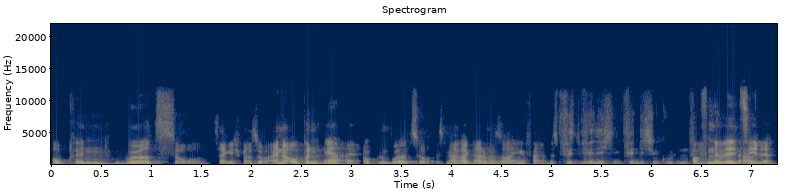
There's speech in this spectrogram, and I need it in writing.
Open World Soul, sage ich mal so. Eine Open, ja, ein Open World Soul. Ist mir einfach gerade mal so eingefallen. Finde find ich, find ich einen guten. Offene Weltseele.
